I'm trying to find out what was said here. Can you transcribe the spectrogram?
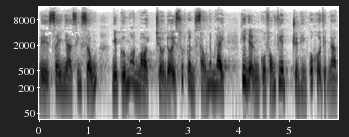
để xây nhà sinh sống, nhưng cứ mòn mỏi chờ đợi suốt gần 6 năm nay, ghi nhận của phóng viên truyền hình Quốc hội Việt Nam.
